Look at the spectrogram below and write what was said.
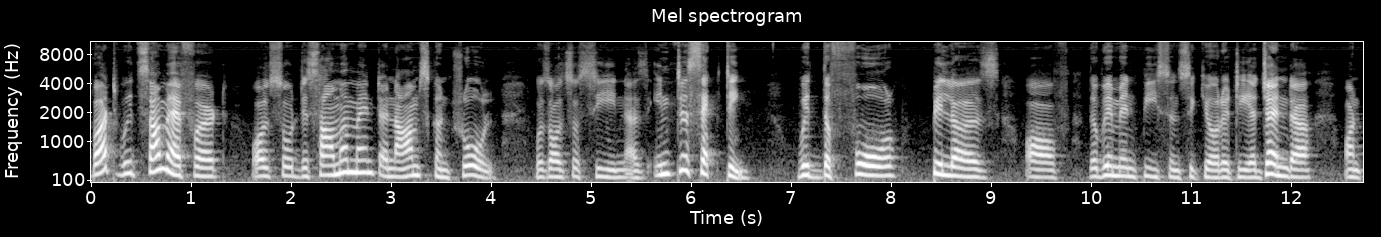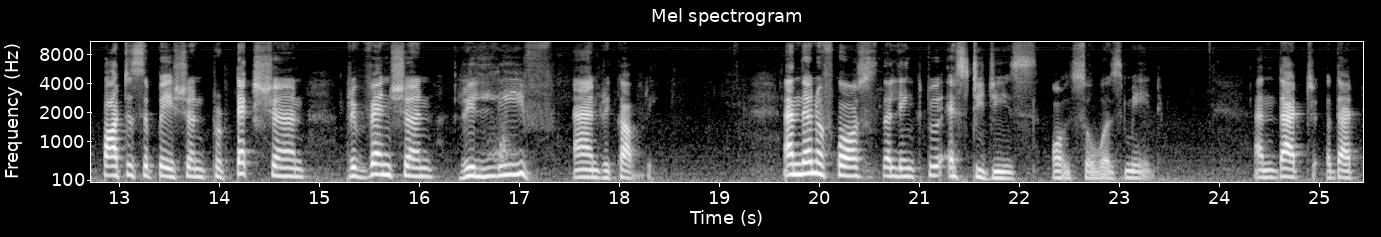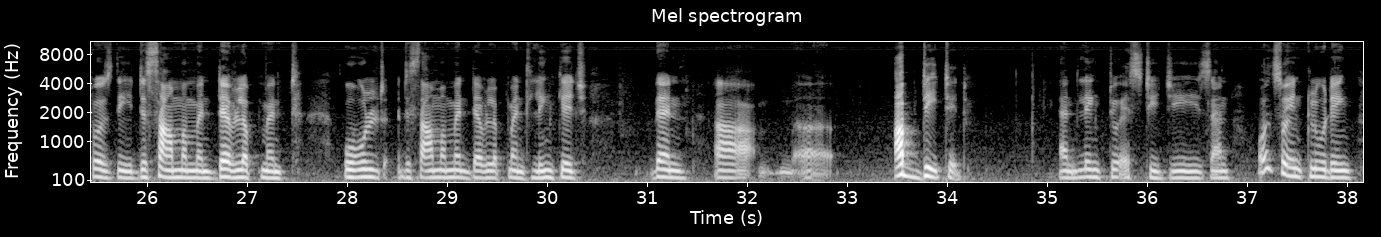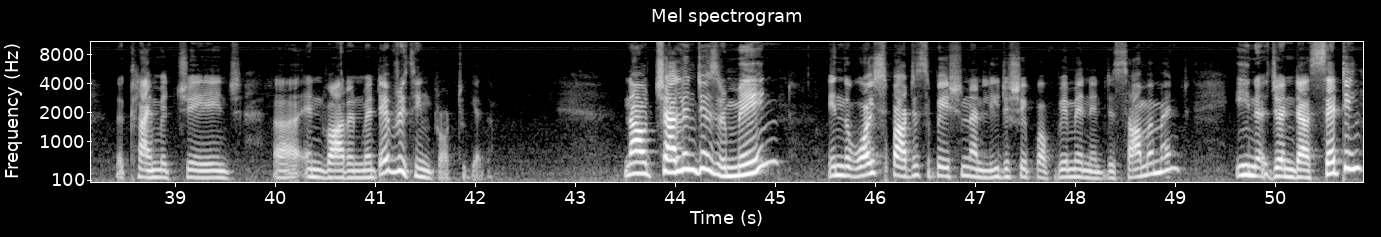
but with some effort, also disarmament and arms control was also seen as intersecting with the four pillars of the Women, Peace and Security agenda on participation, protection, prevention, relief, and recovery. And then, of course, the link to SDGs also was made. And that, that was the disarmament development, old disarmament development linkage, then uh, uh, updated and linked to SDGs and also including the climate change, uh, environment, everything brought together. Now, challenges remain in the voice participation and leadership of women in disarmament, in agenda setting.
